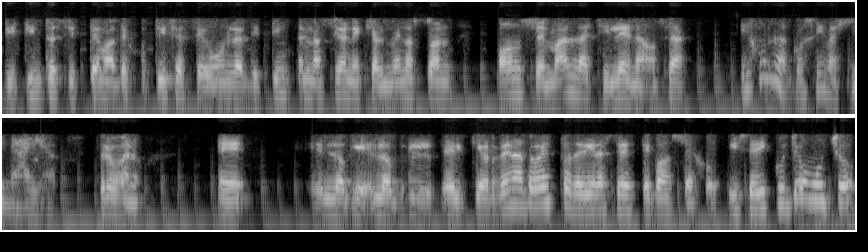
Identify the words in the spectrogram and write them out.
distintos sistemas de justicia según las distintas naciones, que al menos son 11 más la chilena, o sea, es una cosa imaginaria. Pero bueno, eh, lo que el que ordena todo esto debiera ser este Consejo. Y se discutió mucho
